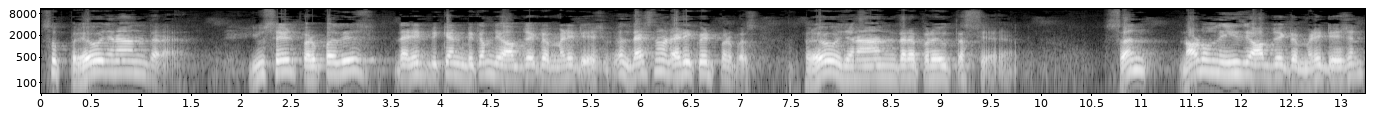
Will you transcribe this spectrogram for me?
So, prayojanantara, you said purpose is that it can become the object of meditation. Well, that's not adequate purpose. Prayojanantara prayuktasya. Sun not only is the object of meditation,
